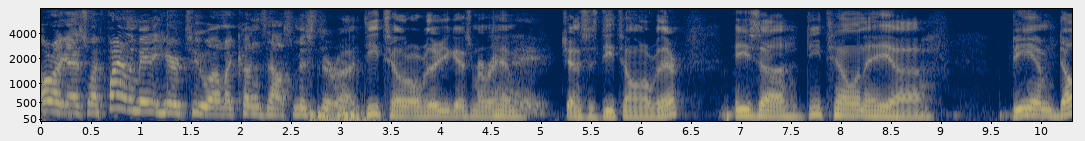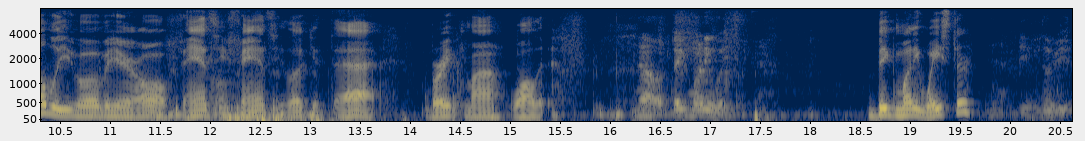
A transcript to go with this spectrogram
All right, guys. So I finally made it here to uh, my cousin's house, Mr. Uh, Detailer over there. You guys remember him? Hey. Genesis Detailing over there. He's uh, detailing a uh, BMW over here. Oh, fancy, fancy. Look at that. Break my wallet. No, big money waste. Big money waster? Yeah, BMW.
